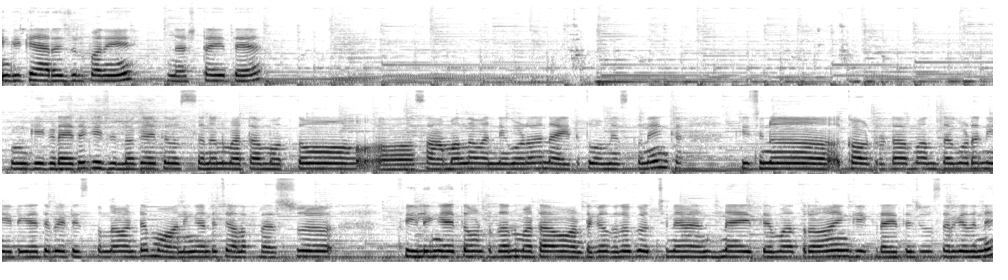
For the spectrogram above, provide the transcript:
ఇంక క్యారేజీల పని నెక్స్ట్ అయితే. ఇంక ఇక్కడైతే కిచెన్లోకి అయితే వస్తానమాట మొత్తం సామాన్లు అవన్నీ కూడా నైట్ తోమేసుకుని ఇంకా కిచెన్ కౌంటర్ టాప్ అంతా కూడా నీట్గా అయితే పెట్టేసుకున్నామంటే మార్నింగ్ అంటే చాలా ఫ్రెష్ ఫీలింగ్ అయితే ఉంటుంది అనమాట వంటగదిలోకి వచ్చిన వెంటనే అయితే మాత్రం ఇంక ఇక్కడైతే చూసారు కదండి.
